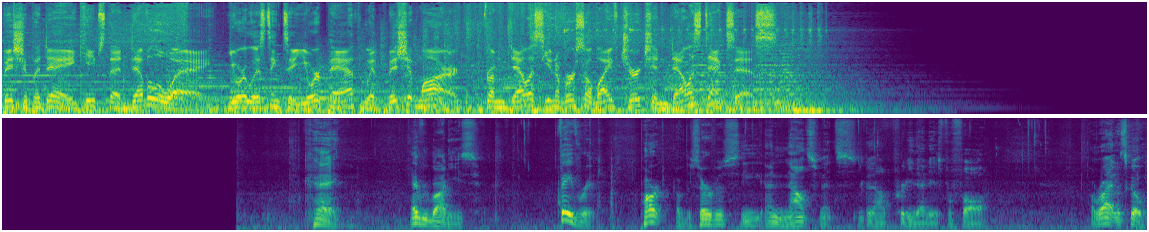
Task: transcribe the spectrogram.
bishop a day keeps the devil away. You're listening to Your Path with Bishop Mark from Dallas Universal Life Church in Dallas, Texas. Okay, everybody's favorite part of the service the announcements. Look at how pretty that is for fall. All right, let's go.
